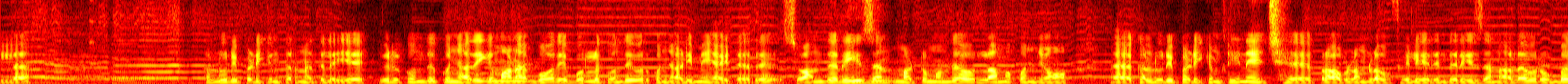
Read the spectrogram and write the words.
இல்லை. கல்லூரி படிக்கும் தருணத்திலேயே இவருக்கு வந்து கொஞ்சம் அதிகமான போதைப் பொருளுக்கு வந்து இவர் கொஞ்சம் அடிமையாயிட்டாரு. ஸோ அந்த ரீசன் மட்டும் வந்து அவர் இல்லாமல் கொஞ்சம் கல்லூரி படிக்கும் டீனேஜ் ப்ராப்ளம் லவ் ஃபெயிலியர் இந்த ரீசனால் அவர் ரொம்ப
